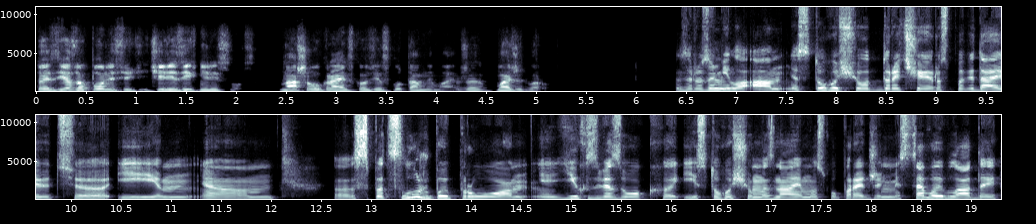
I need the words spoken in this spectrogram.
Тобто зв'язок повністю через їхні ресурси. Нашого українського зв'язку там немає вже майже два роки. Зрозуміло. А з того, що, до речі, розповідають е, і е, спецслужби про їх зв'язок, і з того, що ми знаємо з попереджень місцевої влади,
